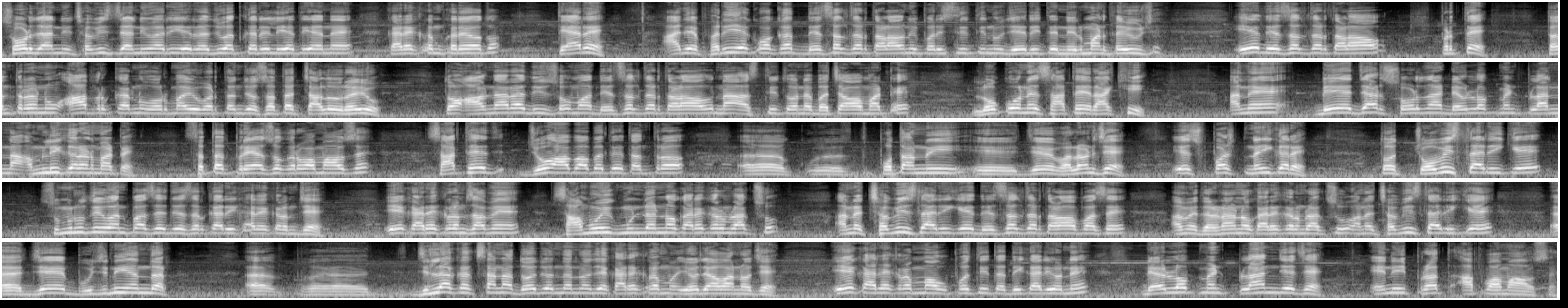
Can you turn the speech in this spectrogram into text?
સોળ જાન્યુ, છવ્વીસ જાન્યુઆરીએ રજૂઆત કરેલી હતી અને કાર્યક્રમ કર્યો હતો. ત્યારે આજે ફરી એક વખત દેસલસર તળાવની પરિસ્થિતિનું જે રીતે નિર્માણ થયું છે, એ દેસલસર તળાવ પ્રત્યે તંત્રનું આ પ્રકારનું ઓરમાયું વર્તન જો સતત ચાલુ રહ્યું, તો આવનારા દિવસોમાં દેસલસર તળાવના અસ્તિત્વને બચાવવા માટે લોકોને સાથે રાખી અને બે હજાર સોળના ડેવલપમેન્ટ પ્લાનના અમલીકરણ માટે સતત પ્રયાસો કરવામાં આવશે. સાથે જ જો આ બાબતે તંત્ર પોતાની જે વલણ છે, એ સ્પષ્ટ નહીં કરે તો ચોવીસ તારીખે સ્મૃતિવન પાસે જે સરકારી કાર્યક્રમ છે, એ કાર્યક્રમ સામે સામૂહિક મુંડનનો કાર્યક્રમ રાખશું અને છવ્વીસ તારીખે દેસલસર તળાવ પાસે અમે ધરણાનો કાર્યક્રમ રાખશું અને છવ્વીસ તારીખે જે ભુજની અંદર જિલ્લા કક્ષાના ધ્વજવંદનનો જે કાર્યક્રમ યોજાવાનો છે, એ કાર્યક્રમમાં ઉપસ્થિત અધિકારીઓને ડેવલપમેન્ટ પ્લાન જે છે, એની પ્રત આપવામાં આવશે.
